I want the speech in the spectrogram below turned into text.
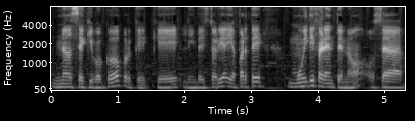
no se equivocó porque qué linda historia y aparte muy diferente, ¿no? O sea,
